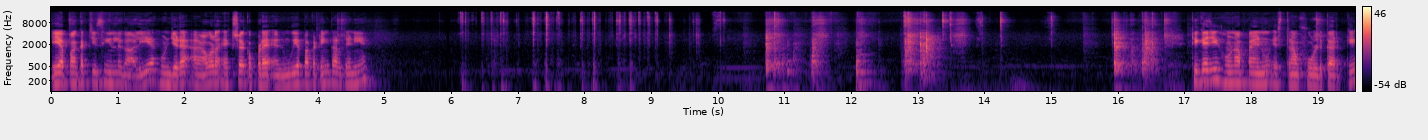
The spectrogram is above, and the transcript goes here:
ਇਹ ਆਪਾਂ ਕੱਚੀ ਸੀਨ ਲਗਾ ਲਈ ਹੈ ਹੁਣ ਜਿਹੜਾ ਆਹ ਵਾਲਾ ਐਕਸਟਰਾ ਕੱਪੜਾ ਹੈ, ਇਹਨੂੰ ਵੀ ਆਪਾਂ ਕਟਿੰਗ ਕਰ ਦੇਣੀ ਹੈ ਠੀਕ ਹੈ ਜੀ, ਹੁਣ ਆਪਾਂ ਇਹਨੂੰ ਇਸ ਤਰ੍ਹਾਂ ਫੋਲਡ ਕਰਕੇ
